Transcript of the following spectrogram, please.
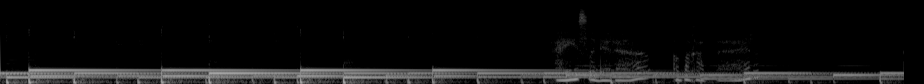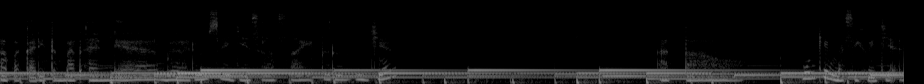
Hai saudara, apa kabar? Apakah di tempat Anda baru saja selesai turun hujan? Atau mungkin masih hujan?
